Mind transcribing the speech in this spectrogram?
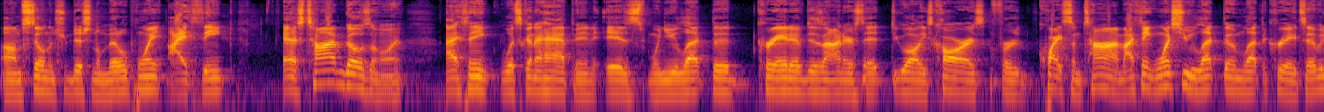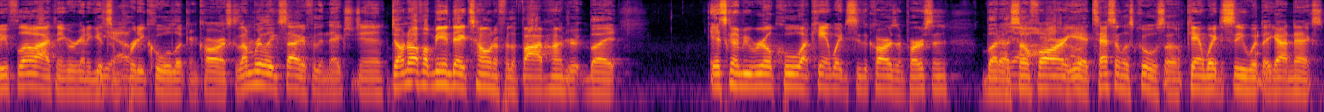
um, still in the traditional middle point. I think as time goes on, I think what's going to happen is when you let the creative designers that do all these cars for quite some time, I think once you let them let the creativity flow, I think we're going to get yeah. some pretty cool looking cars because I'm really excited for the next gen. Don't know if I'll be in Daytona for the 500, but it's going to be real cool. I can't wait to see the cars in person. But uh, yeah, so far, yeah, testing looks cool. So can't wait to see what they got next.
